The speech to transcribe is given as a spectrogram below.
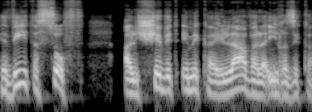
הביא את הסוף על שבט עמק האלה ועל העיר הזקה.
